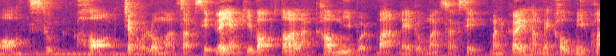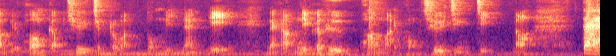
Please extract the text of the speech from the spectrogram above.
ออกสุดของจักรวรรดิโรมันศักดิ์สิทธิ์และอย่างที่บอกตอนหลังเขามีบทบาทในโรมันศักดิ์สิทธิ์มันก็เลยทำให้เขามีความเกี่ยวข้องกับชื่อจักรวรรดิตรงนี้นั่นเองนะครับนี่ก็คือความหมายของชื่อจริงๆเนาะแต่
